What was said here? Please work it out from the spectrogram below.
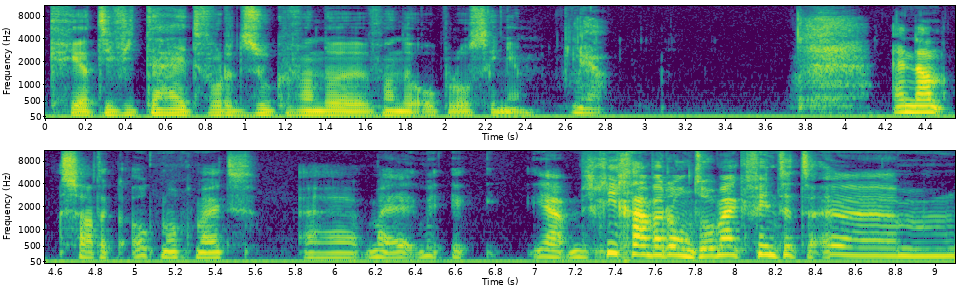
creativiteit voor het zoeken van de, van de oplossingen. Ja. En dan zat ik ook nog met. maar, ja, misschien gaan we rond hoor, maar ik vind het. Ehm,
